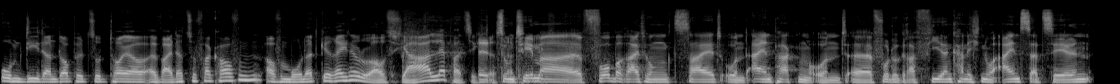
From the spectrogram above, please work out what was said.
um die dann doppelt so teuer äh, weiterzuverkaufen, auf einen Monat gerechnet oder aufs Jahr, läppert sich äh, das. Äh, zum natürlich. Thema Vorbereitungszeit und Einpacken und äh, Fotografieren kann ich nur eins erzählen,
